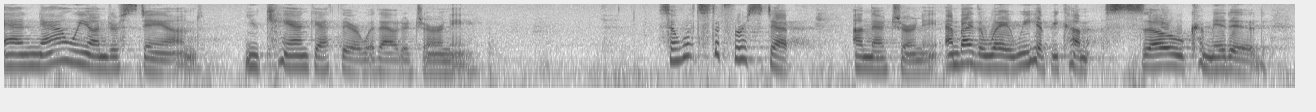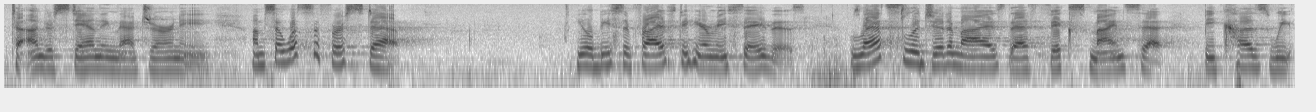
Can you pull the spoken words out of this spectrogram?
And now we understand you can't get there without a journey. So, what's the first step on that journey? And by the way, we have become so committed to understanding that journey. Um, so, what's the first step? You'll be surprised to hear me say this. Let's legitimize that fixed mindset because we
